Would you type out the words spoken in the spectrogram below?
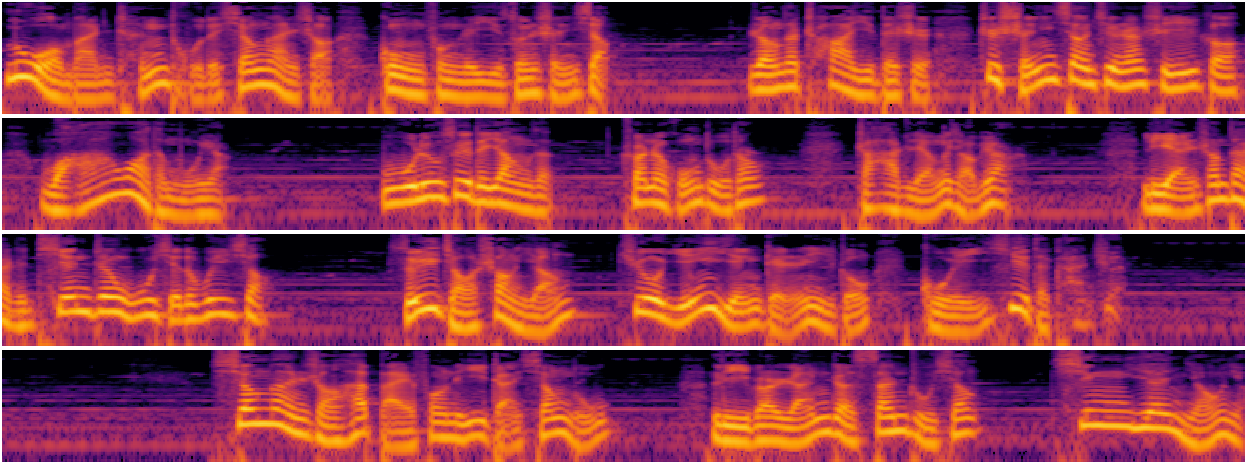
落满尘土的香案上供奉着一尊神像。让他诧异的是，这神像竟然是一个娃娃的模样，五六岁的样子，穿着红肚兜，扎着两个小辫儿，脸上带着天真无邪的微笑。嘴角上扬，却又隐隐给人一种诡异的感觉。香案上还摆放着一盏香炉，里边燃着三炷香，青烟袅袅。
